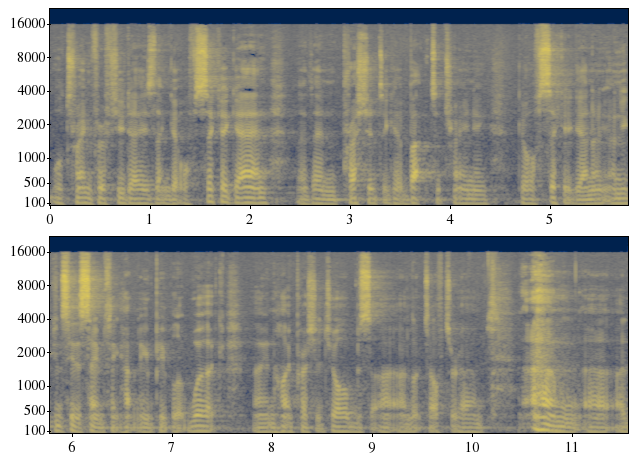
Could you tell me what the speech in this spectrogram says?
will train for a few days, then go off sick again, they're then pressured to go back to training, go off sick again. And, and you can see the same thing happening in people at work, uh, in high pressure jobs. I, I looked after um, um, uh, a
